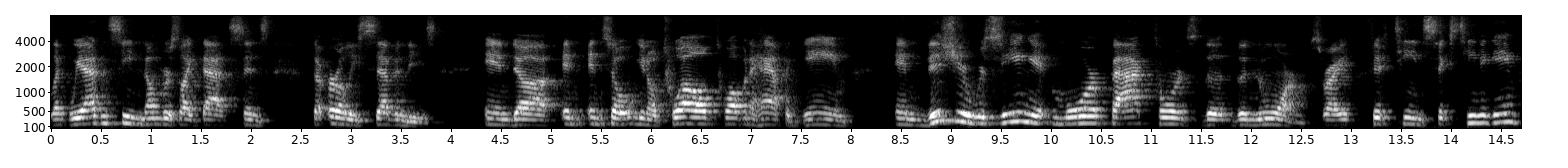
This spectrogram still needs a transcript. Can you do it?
Like we hadn't seen numbers like that since the early 70s. And, uh, and, and so, you know, 12, 12 and a half a game. And this year we're seeing it more back towards the, the norms, right? 15, 16 a game.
